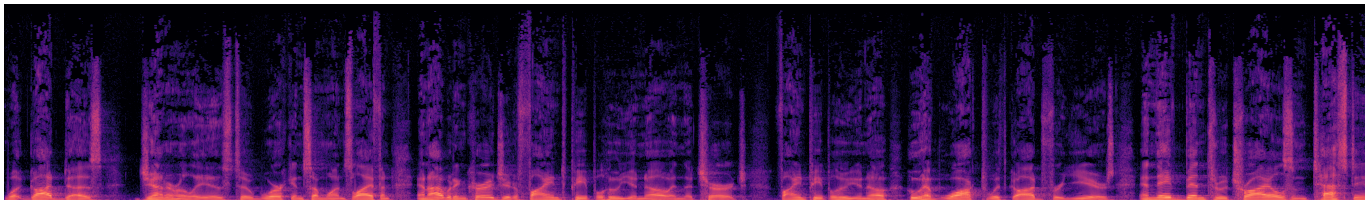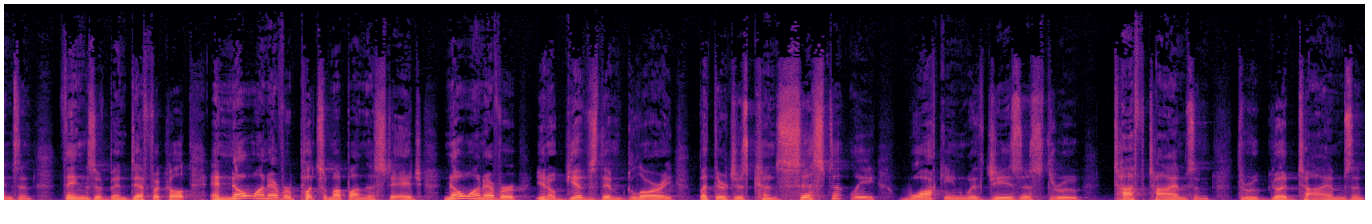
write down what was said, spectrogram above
what God does generally is to work in someone's life. And, and I would encourage you to find people who you know in the church, Find people who you know who have walked with God for years and they've been through trials and testings and things have been difficult and no one ever puts them up on the stage. No one ever, you know, gives them glory, but they're just consistently walking with Jesus through tough times and through good times and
